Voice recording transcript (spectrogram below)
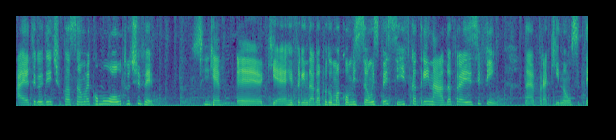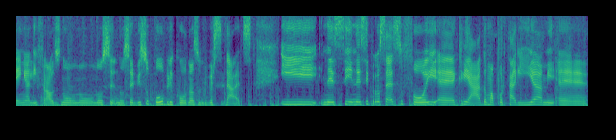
A heteroidentificação é como o outro te vê. Sim. Que, é, é, que é referendada por uma comissão específica treinada para esse fim né, para que não se tenha ali fraudes no, no, no, no, serviço público ou nas universidades. E nesse, nesse processo foi é, criada uma portaria é,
